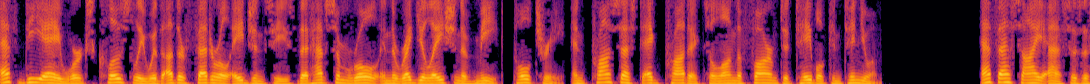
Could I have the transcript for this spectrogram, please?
FDA works closely with other federal agencies that have some role in the regulation of meat, poultry, and processed egg products along the farm-to-table continuum. FSIS is a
